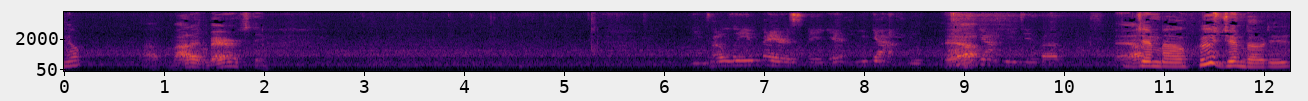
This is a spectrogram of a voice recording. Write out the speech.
Yep. I might have embarrassed him. You totally embarrassed me. Yeah, you got me. Yeah. You got me, Jimbo. Yeah, Jimbo. Who's Jimbo, dude?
